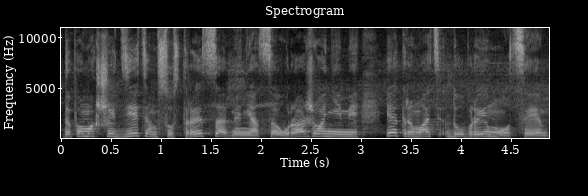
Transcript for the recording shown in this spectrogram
дапамагчы дзецям сустрэцца, абмяняцца ўражваннямі і атрымаць добрыя эмоцыі.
